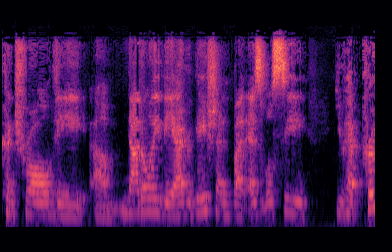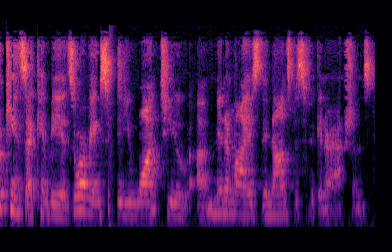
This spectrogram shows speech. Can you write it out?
control the, um, not only the aggregation, but as we'll see, you have proteins that can be absorbing, so you want to uh, minimize the non-specific interactions.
